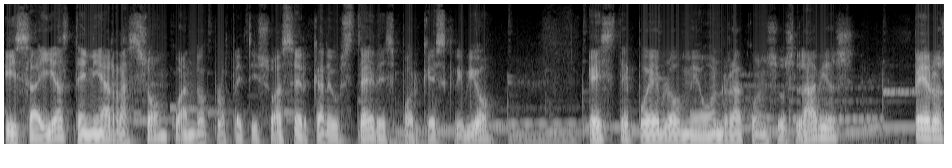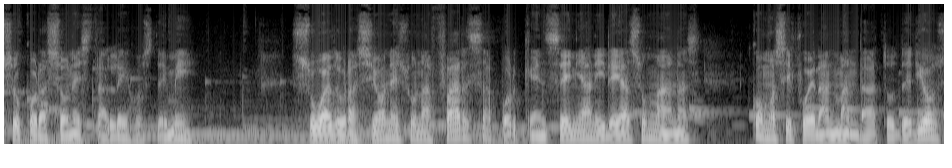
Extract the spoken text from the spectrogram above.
Isaías tenía razón cuando profetizó acerca de ustedes, porque escribió, Este pueblo me honra con sus labios, pero su corazón está lejos de mí. Su adoración es una farsa porque enseñan ideas humanas como si fueran mandatos de Dios.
